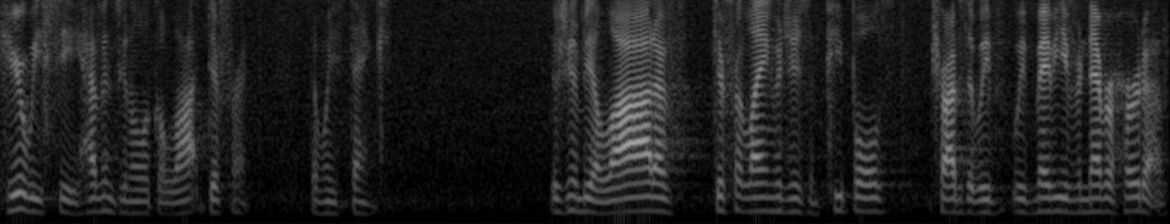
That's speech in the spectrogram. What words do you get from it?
Here we see heaven's going to look a lot different than we think. There's going to be a lot of different languages and peoples tribes that we've, we've maybe even never heard of.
